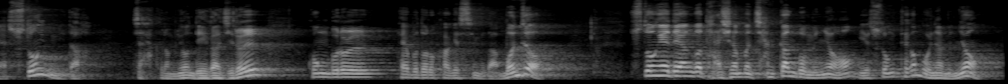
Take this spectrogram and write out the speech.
예, 수동입니다. 자, 그럼 요 네 가지를 공부를 해보도록 하겠습니다. 먼저 수동에 대한 거 다시 한번 잠깐 보면요. 예, 수동태가 뭐냐면요.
